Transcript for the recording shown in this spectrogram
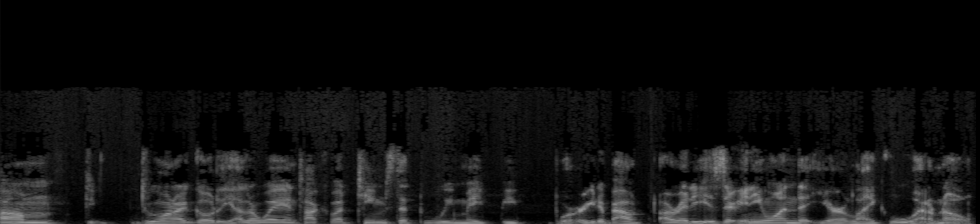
Um, do, do we want to go to the other way and talk about teams that we may be worried about already? Is there anyone that you're like, ooh, I don't know,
